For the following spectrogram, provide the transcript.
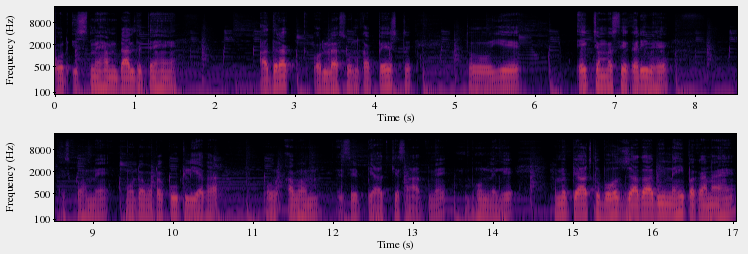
और इसमें हम डाल देते हैं अदरक और लहसुन का पेस्ट। तो ये एक चम्मच के करीब है। इसको हमने मोटा मोटा कूट लिया था और अब हम इसे प्याज के साथ में भून लेंगे। हमें प्याज को बहुत ज़्यादा अभी नहीं पकाना है।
